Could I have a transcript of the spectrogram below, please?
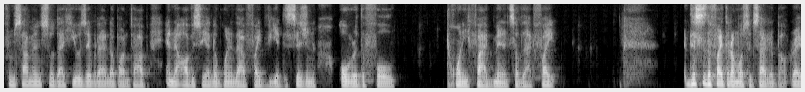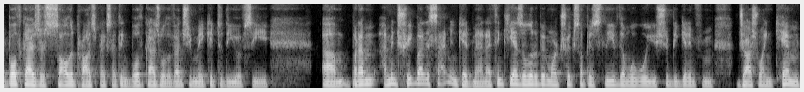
from Saaiman so that he was able to end up on top and obviously end up winning that fight via decision over the full 25 minutes of that fight. This is the fight that I'm most excited about, right? Both guys are solid prospects. I think both guys will eventually make it to the UFC. Um, but I'm I'm intrigued by the Saaiman kid, man. I think he has a little bit more tricks up his sleeve than what you should be getting from Josh Wang Kim,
